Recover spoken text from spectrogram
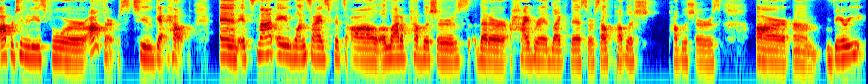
opportunities for authors to get help. And it's not a one size fits all. A lot of publishers that are hybrid like this or self published publishers are um, very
